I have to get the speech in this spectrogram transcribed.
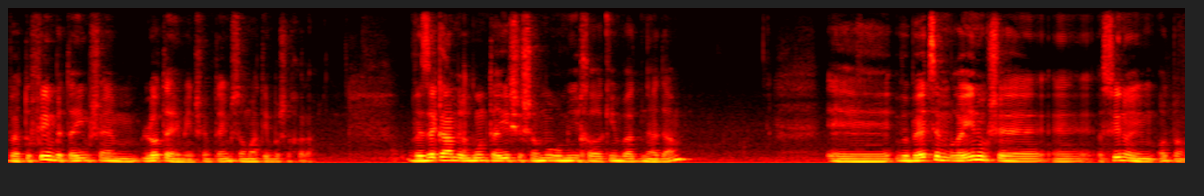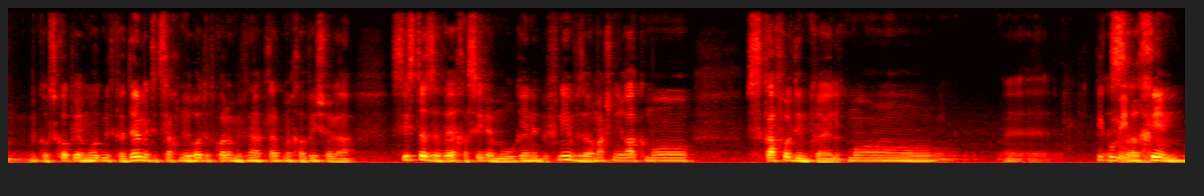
ועטופים בתאים שהם לא תאי מין, שהם תאים סומטיים בשחלה. וזה גם ארגון תאי ששמור מחרקים ועד בני אדם. אה, ובעצם ראינו כשעשינו עם, עוד פעם, מיקרוסקופיה מאוד מתקדמת, הצלחנו לראות את כל המבנה התלת מרחבי של הסיסט הזה ואיך הסיליה מאורגנת בפנים, וזה ממש נראה כמו סקפולדים כאלה, כמו אה, פיגומים. סרחים,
